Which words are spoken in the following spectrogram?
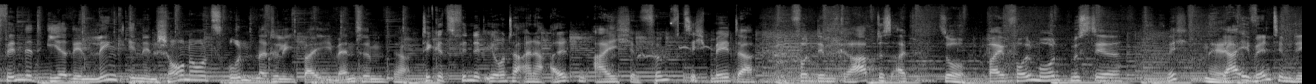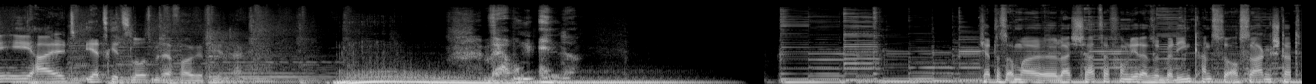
Ja. findet ihr den Link in den Shownotes und natürlich bei Eventim. Ja, Tickets findet ihr unter einer alten Eiche, 50 Meter von dem Grab des Alten. So, bei Vollmond müsst ihr, nicht? Nee. Ja, eventim.de halt. Jetzt geht's los mit der Folge. Vielen Dank. Werbung Ende. Ich habe das auch mal äh, leicht scherzhaft formuliert. Also in Berlin kannst du auch sagen, statt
